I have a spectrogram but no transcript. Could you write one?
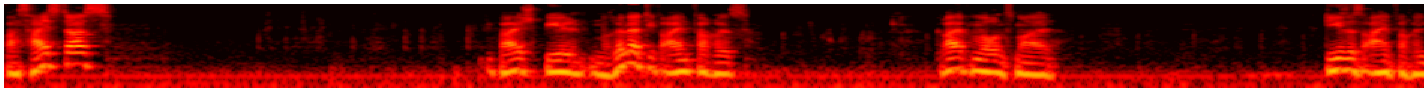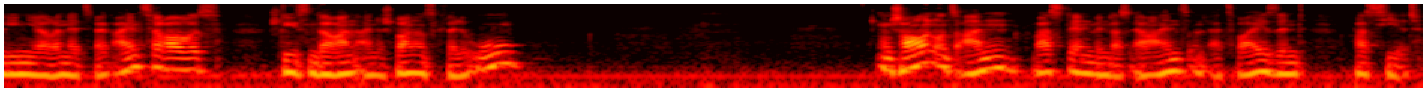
Was heißt das? Beispiel, ein relativ einfaches. Greifen wir uns mal dieses einfache lineare Netzwerk 1 heraus, schließen daran eine Spannungsquelle U und schauen uns an, was denn, wenn das R1 und R2 sind, passiert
